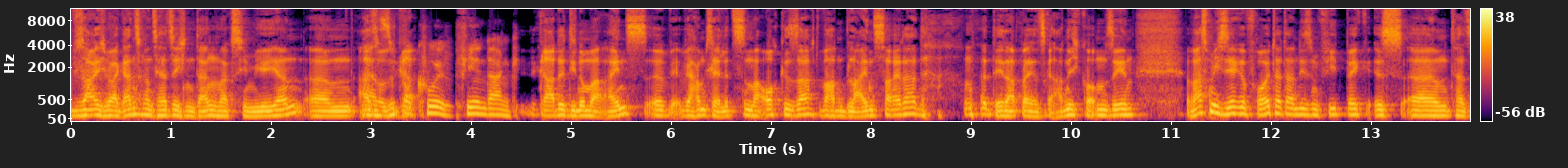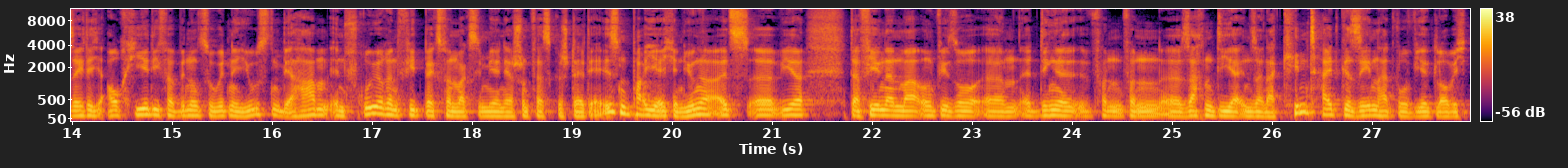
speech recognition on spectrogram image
sage ich mal ganz, ganz herzlichen Dank, Maximilian. Ähm, also ja, super cool, vielen Dank. Gerade die Nummer eins, äh, wir haben es ja letztes Mal auch gesagt, war ein Blindsider, den hat man jetzt gar nicht kommen sehen. Was mich sehr gefreut hat an diesem Feedback ist ähm, tatsächlich auch hier die Verbindung zu Whitney Houston. Wir haben in früheren Feedbacks von Maximilian ja schon festgestellt, er ist ein paar Jährchen jünger als äh, wir. Da fehlen dann mal irgendwie so ähm, Dinge von, von äh, Sachen, die er in seiner Kindheit gesehen hat, wo wir, glaube ich,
